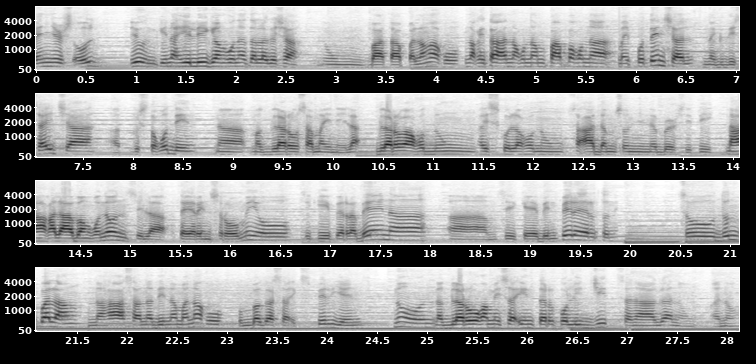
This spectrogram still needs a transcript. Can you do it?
10 years old. Yun, kinahiligan ko na talaga siya. Nung bata pa lang ako, nakitaan ako ng papa ko na may potential. Nag-decide siya at gusto ko din na maglaro sa Maynila. Naglaro ako nung high school ako nung sa Adamson University. Nakakalaban ko noon sila Terence Romeo, si Keeper Rabena, um, si Kevin Pererto. So, doon pa lang, nahasa na din naman ako, kumbaga sa experience. Noon, naglaro kami sa intercollegiate sa Naga nung ano,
